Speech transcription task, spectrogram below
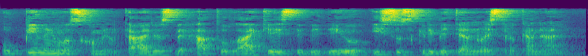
Opina en los comentarios, deja tu like a este video y suscríbete a nuestro canal.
